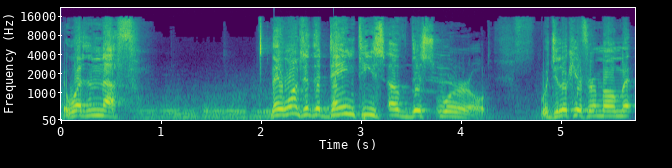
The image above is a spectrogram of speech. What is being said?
It wasn't enough. They wanted the dainties of this world. Would you look here for a moment?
